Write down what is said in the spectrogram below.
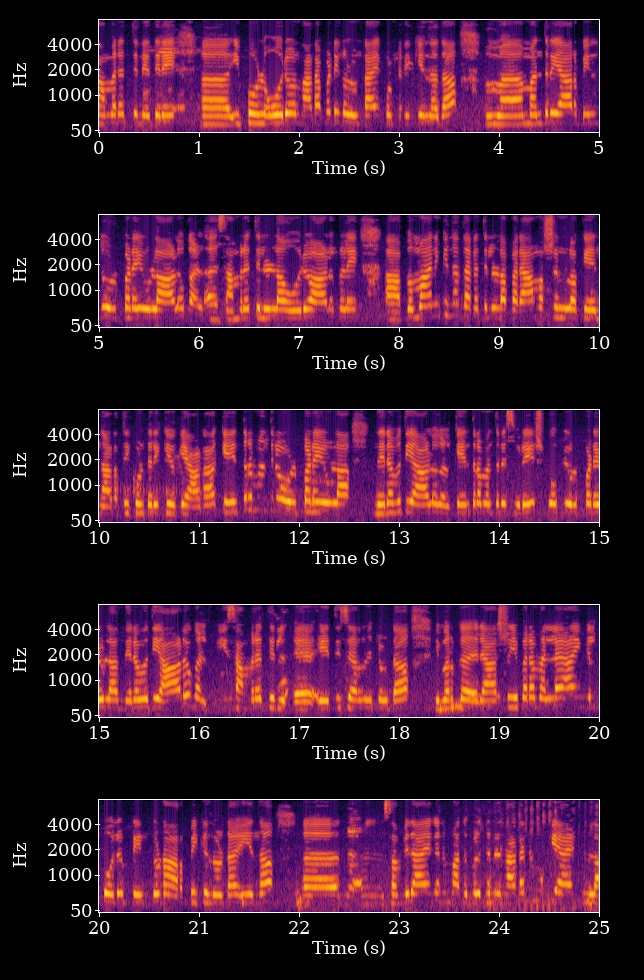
സമരത്തിനെതിരെ ഇപ്പോൾ ഓരോ നടപടികൾ ഉണ്ടായിക്കൊണ്ടിരിക്കുന്നത്. മന്ത്രി ആർ ബിന്ദു ഉൾപ്പെടെയുള്ള ആളുകൾ സമരത്തിലുള്ള ഓരോ ആളുകളെ അപമാനിക്കുന്ന തരത്തിലുള്ള പരാമർശങ്ങളൊക്കെ നടത്തിക്കൊണ്ടിരിക്കുകയാണ്. കേന്ദ്രമന്ത്രി ഉൾപ്പെടെയുള്ള നിരവധി ആളുകൾ കേന്ദ്രമന്ത്രി സുരേഷ് ഗോപി ഉൾപ്പെടെയുള്ള നിരവധി ആളുകൾ ഈ സമരത്തിൽ എത്തിച്ചേർന്നിട്ടുണ്ട്. ഇവർക്ക് രാഷ്ട്രീയപരമല്ല എങ്കിൽ പോലും പിന്തുണ അർപ്പിക്കുന്നുണ്ട് ഇന്ന് സംവിധായകനും അതുപോലെ തന്നെ നടനുമൊക്കെ ആയിട്ടുള്ള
